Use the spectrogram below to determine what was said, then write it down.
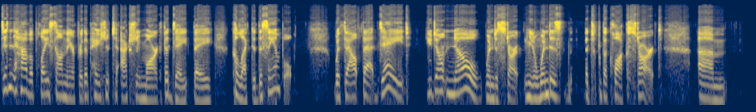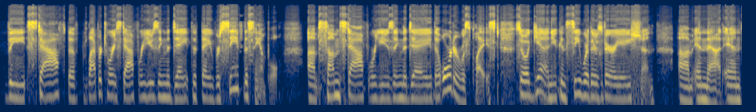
didn't have a place on there for the patient to actually mark the date they collected the sample. Without that date, you don't know when to start. You know when does the, the clock start? Um, the staff, the laboratory staff, were using the date that they received the sample. Um, some staff were using the day the order was placed. So again, you can see where there's variation um, in that. And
